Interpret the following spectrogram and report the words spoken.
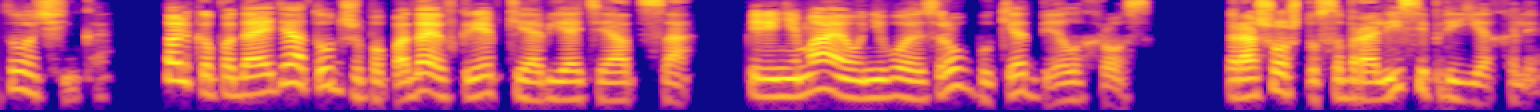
доченька. Только подойдя, тут же попадаю в крепкие объятия отца, перенимая у него из рук букет белых роз. Хорошо, что собрались и приехали.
